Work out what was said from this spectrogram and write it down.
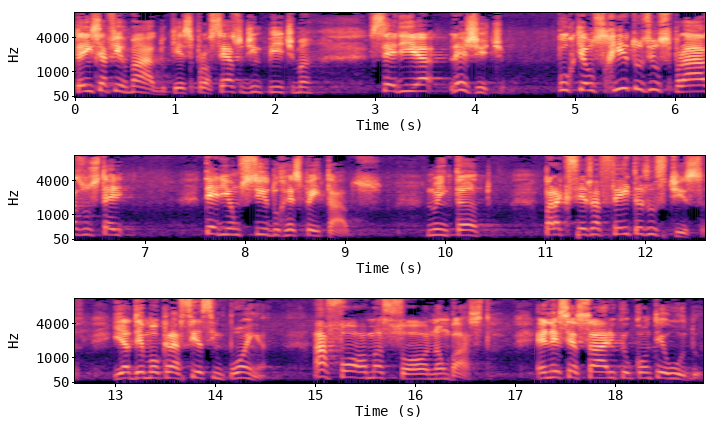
Tem-se afirmado que esse processo de impeachment seria legítimo, porque os ritos e os prazos ter, teriam sido respeitados. No entanto, para que seja feita justiça e a democracia se imponha, a forma só não basta. É necessário que o conteúdo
